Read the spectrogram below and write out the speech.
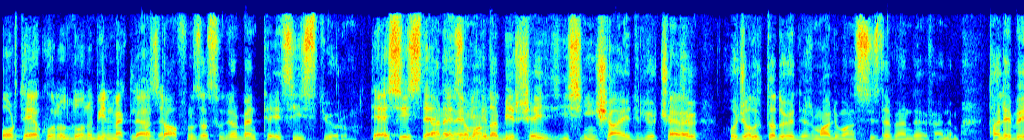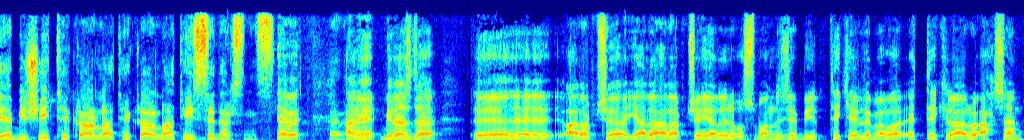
ortaya konulduğunu bilmek lazım. Hatta affınıza sığınıyor ben teesi istiyorum. Tesis de Yani denebilir. zamanda bir şey inşa ediliyor. Çünkü Evet. Hocalıkta da öyledir malumunuz siz de ben de efendim. Talebeye bir şeyi tekrarla tekrarla tesis edersiniz. Evet. Evet. Hani biraz da e, e, Arapça, yarı Arapça, yarı Osmanlıca bir tekerleme var. Et tekraru ahsen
